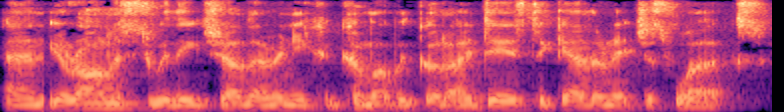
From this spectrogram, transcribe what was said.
and you're honest with each other and you can come up with good ideas together and it just works.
